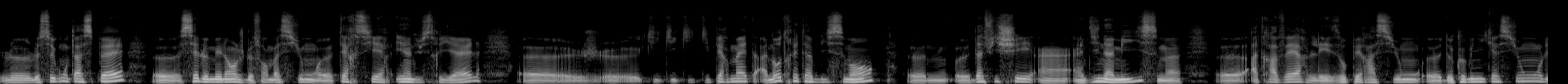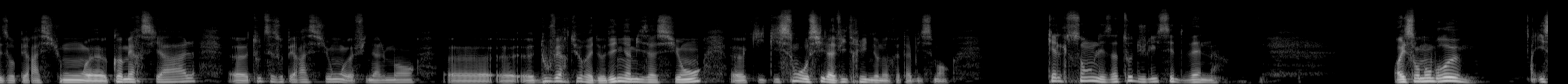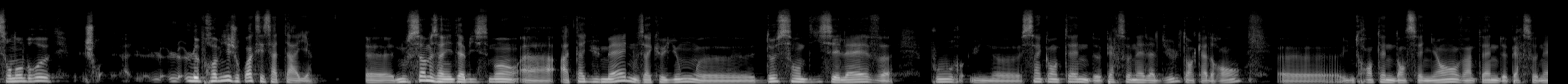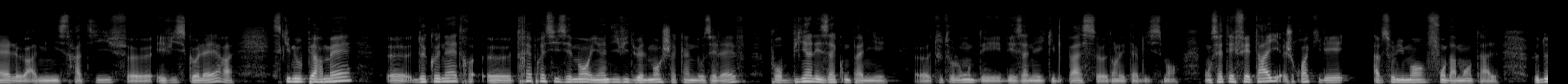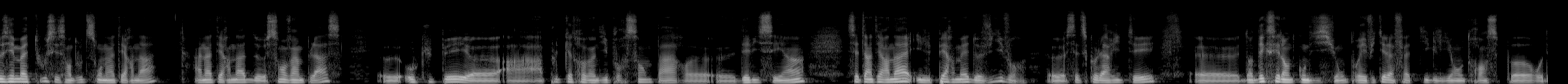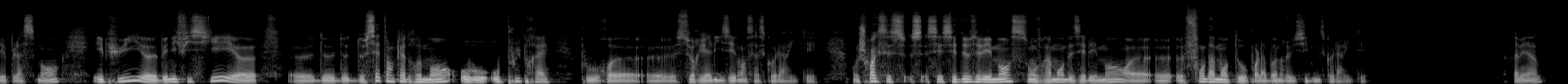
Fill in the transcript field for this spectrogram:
Le, second aspect, euh, c'est le mélange de formations euh, tertiaires et industrielles euh, qui, permettent à notre établissement d'afficher un, dynamisme à travers les opérations de communication, les opérations commerciales, toutes ces opérations finalement d'ouverture et de dynamisation qui, qui sont aussi la vitrine de notre établissement. Quels sont les atouts du lycée de Vennes? Oh, ils sont nombreux. Ils sont nombreux. Le, premier, je crois que c'est sa taille. Euh, nous sommes un établissement à, taille humaine. Nous accueillons euh, 210 élèves pour une euh, cinquantaine de personnels adultes encadrants, euh, une trentaine d'enseignants, vingtaine de personnels administratifs et vie scolaire, ce qui nous permet de connaître très précisément et individuellement chacun de nos élèves pour bien les accompagner tout au long des, années qu'ils passent euh, dans l'établissement. Bon, cet effet taille, je crois qu'il est absolument fondamental. Le deuxième atout, c'est sans doute son internat, un internat de 120 places, euh, occupé euh, à, à plus de 90% par euh, euh, des lycéens. Cet internat, il permet de vivre euh, cette scolarité euh, dans d'excellentes conditions pour éviter la fatigue liée au transport, au déplacement, et puis euh, bénéficier euh, euh, de, de, de cet encadrement au, au plus près pour euh, euh, se réaliser dans sa scolarité. Donc je crois que c'est- c'est- ces deux éléments sont vraiment des éléments euh, euh, fondamentaux pour la bonne réussite d'une scolarité. Très bien.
